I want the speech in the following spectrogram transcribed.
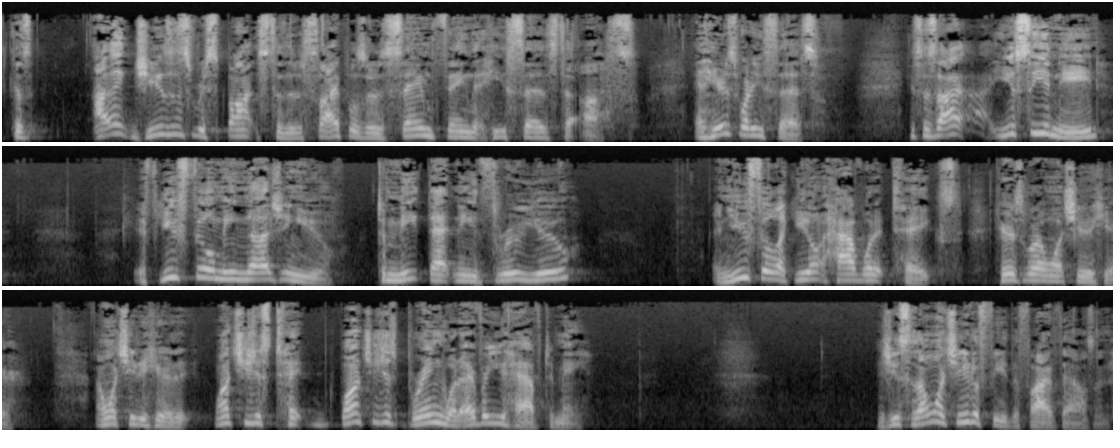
Because I think Jesus' response to the disciples are the same thing that he says to us. And here's what he says. He says, I, you see a need. If you feel me nudging you to meet that need through you, and you feel like you don't have what it takes, Here's what I want you to hear. I want you to hear that. Why don't you just take, why don't you just bring whatever you have to me? And Jesus says, I want you to feed the 5,000.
